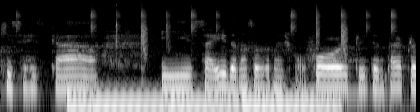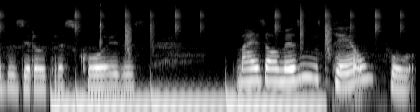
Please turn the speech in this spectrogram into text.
que se arriscar e sair da nossa zona de conforto e tentar produzir outras coisas. Mas ao mesmo tempo,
